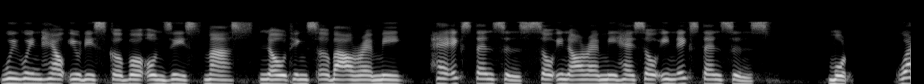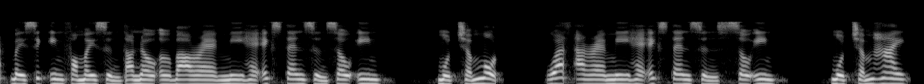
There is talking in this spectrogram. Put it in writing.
we will help you discover all these must know things about Remy hair extensions so in or Remy hair so in extensions. 1. What basic information to know about Remy hair extensions so in? 1.1. What are Remy hair extensions so in? 1.2.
